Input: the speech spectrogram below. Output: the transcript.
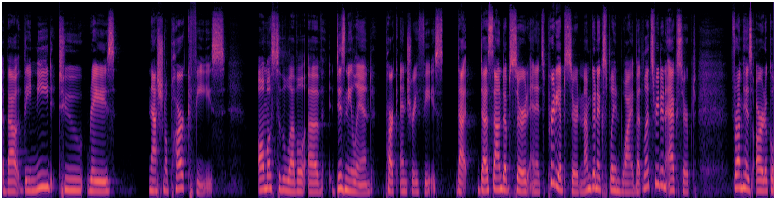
about the need to raise national park fees almost to the level of Disneyland park entry fees. That does sound absurd, and it's pretty absurd, and I'm going to explain why. But let's read an excerpt from his article.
